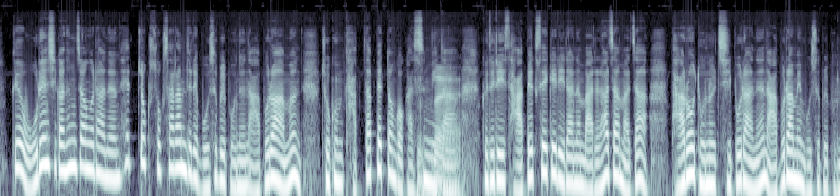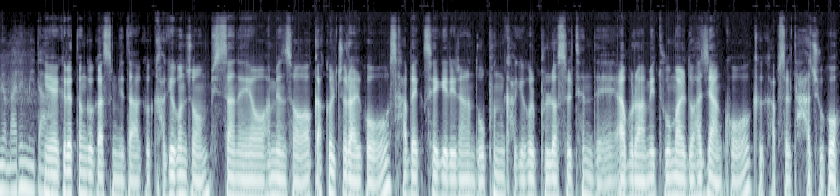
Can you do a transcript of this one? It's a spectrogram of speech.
꽤 오랜 시간 흥정을 하는 해쪽 속 사람들의 모습을 보는 아브라함은 조금 답답했던 것 같습니다. 네. 그들이 400세겔이라는 말을 하자마자 바로 돈을 지불하는 아브라함의 모습을 보며 말입니다. 예, 그랬던 것 같습니다. 그 가격은 좀 비싸네요 하면서 깎을 줄 알고 400세겔이라는 높은 가격을 불렀을 텐데 아브라함이 두 말도 하지 않고 그 값을 다 주고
